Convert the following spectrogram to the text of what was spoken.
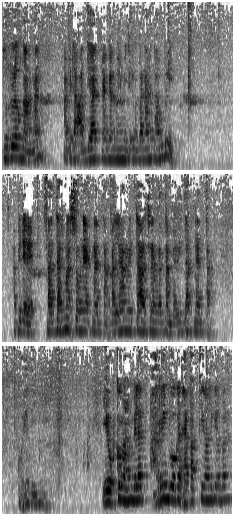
දුර්ලභ වුණා නම් අපිට ආධ්‍යාත්මය ගැන මෙහෙම ඉඳගෙන බනහන්න හම්බ වෙයි. අපිට සද්ධර්ම ශ්‍රවණයක් නැත්නම්, කල්යාණ මිත්‍ර ආශ්‍රයයක් නැත්නම්, බැරිදක් නැත්නම් කොහෙද ඉන්නේ? ඒ ඔක්කොම හම්බෙලත් අරිඹුවක හැපක් තියනවද කියලා බලන්න.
